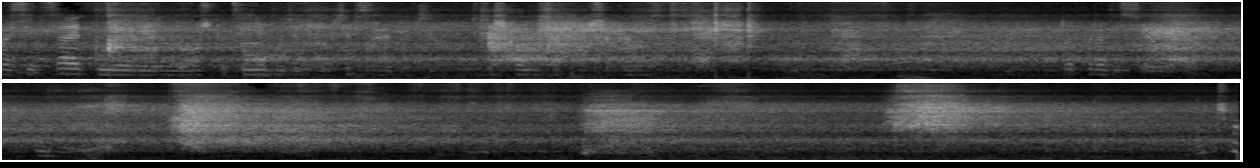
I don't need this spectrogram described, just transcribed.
Просить не уверена, может быть и не будет просить сайт. Слишком высоко шикарно. Север. Ну что,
